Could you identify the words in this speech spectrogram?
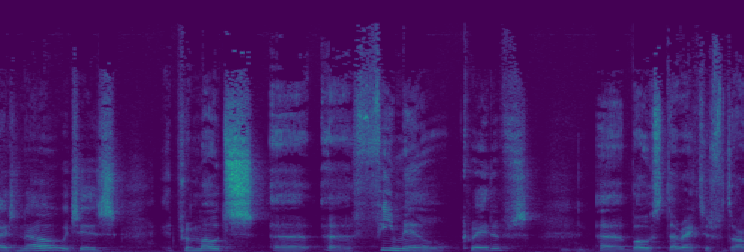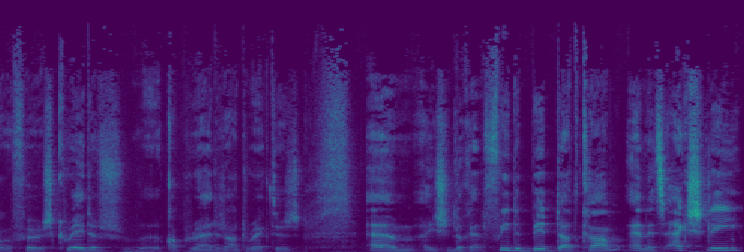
guys know, which is it promotes uh, uh, female creatives Mhm. uh, both directors, photographers, creatives, uh, copywriters, art directors. Um, you should look at freethebid.com, and it's actually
